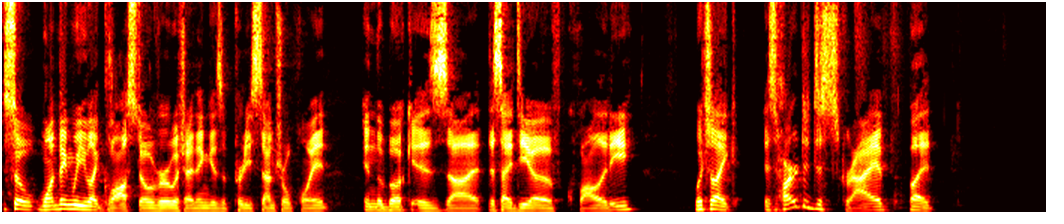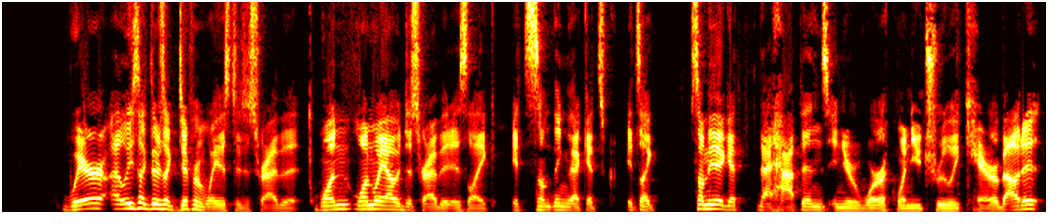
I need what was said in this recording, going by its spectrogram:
So one thing we like glossed over, which I think is a pretty central point in the book, is uh, this idea of quality, which like is hard to describe, but where at least like there's like different ways to describe it. One one way I would describe it is like it's something that gets it's like something that get that happens in your work when you truly care about it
